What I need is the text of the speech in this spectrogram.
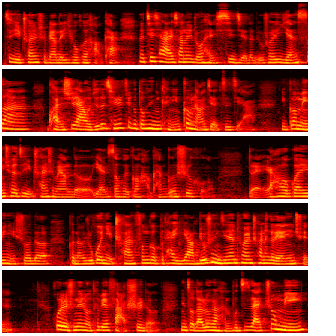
自己穿什么样的衣服会好看。那接下来像那种很细节的，比如说颜色啊、款式啊，我觉得其实这个东西你肯定更了解自己啊，你更明确自己穿什么样的颜色会更好看、更适合。对，然后关于你说的，可能如果你穿风格不太一样，比如说你今天突然穿了个连衣裙，或者是那种特别法式的，你走在路上很不自在，证明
